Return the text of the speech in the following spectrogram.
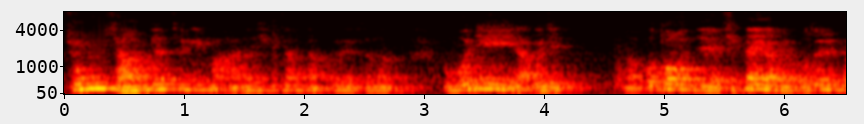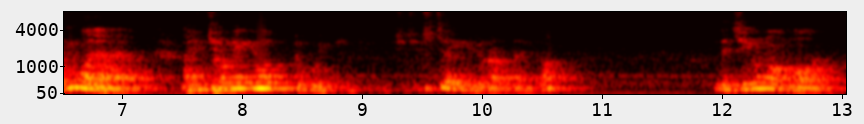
중장년층이 많은 시장 상권에서는 어머니, 아버지 어, 보통 이제 식당에 가면 요새는 이모잖아요. 아니 처음에 이모 듣고 진- 진짜 이모인 줄 알았다니까. 근데 지금은 뭐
